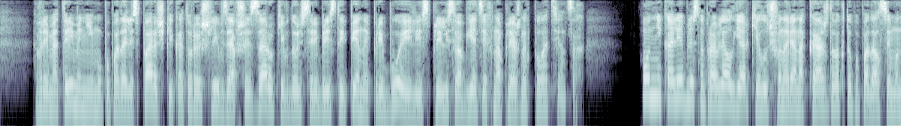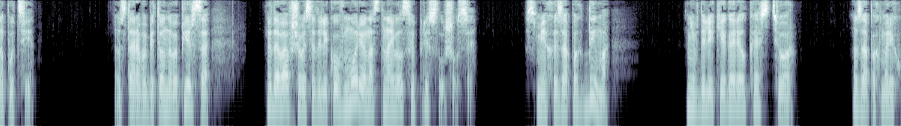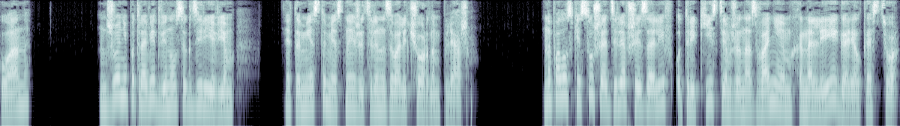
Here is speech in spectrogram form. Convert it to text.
Время от времени ему попадались парочки, которые шли, взявшись за руки вдоль серебристой пены прибоя или сплелись в объятиях на пляжных полотенцах. Он, не колеблясь, направлял яркий луч фонаря на каждого, кто попадался ему на пути. У старого бетонного пирса, выдававшегося далеко в море, он остановился и прислушался смех и запах дыма. Невдалеке горел костер. Запах марихуаны. Джонни по траве двинулся к деревьям. Это место местные жители называли черным пляжем. На полоске суши, отделявшей залив от реки с тем же названием Ханалеи, горел костер.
